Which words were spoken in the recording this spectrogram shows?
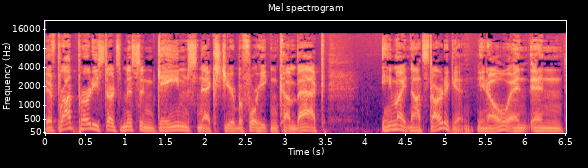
if Brock Purdy starts missing games next year before he can come back, he might not start again, you know, and and.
